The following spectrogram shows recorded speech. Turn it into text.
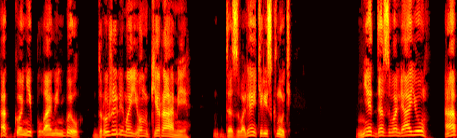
огонь и пламень был. Дружили мы юнкерами. Дозволяете рискнуть?» «Не дозволяю, а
